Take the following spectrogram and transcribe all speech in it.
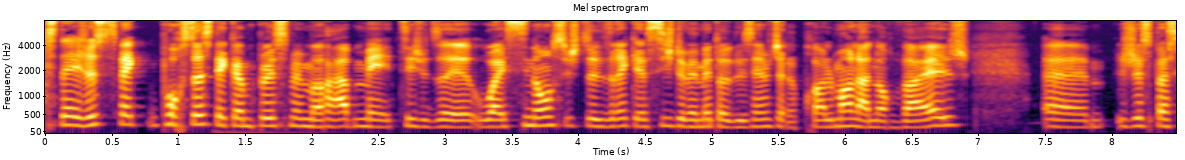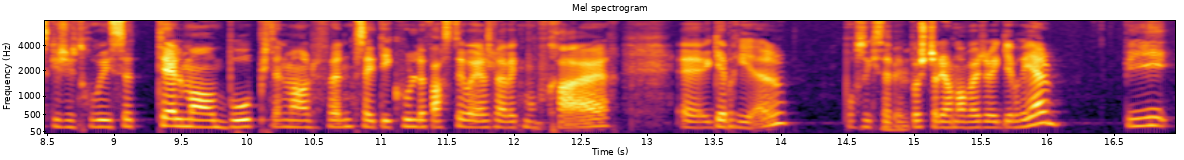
c'était juste, fait pour ça, c'était comme plus mémorable. Mais tu sais, je veux dire, ouais, sinon, je te dirais que si je devais mettre un deuxième, je dirais probablement la Norvège. Euh, juste parce que j'ai trouvé ça tellement beau puis tellement le fun. Puis ça a été cool de faire ce voyage-là avec mon frère, euh, Gabriel. Pour ceux qui savaient Mhm. pas, je suis allée en Norvège avec Gabriel. Puis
